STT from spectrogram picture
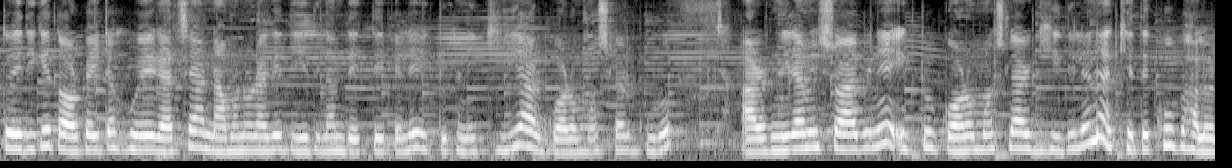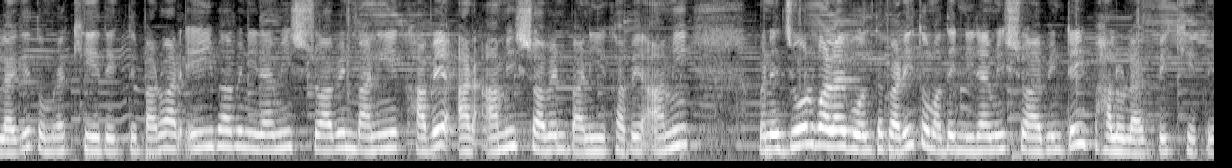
তো এদিকে তরকারিটা হয়ে গেছে, আর নামানোর আগে দিয়ে দিলাম দেখতে পেলে একটুখানি ঘি আর গরম মশলার গুঁড়ো। আর নিরামিষ সয়াবিনে একটু গরম মশলা আর ঘি দিলে না খেতে খুব ভালো লাগে, তোমরা খেয়ে দেখতে পারো। আর এইভাবে নিরামিষ সয়াবিন বানিয়ে খাবে, আর আমিষ সয়াবিন বানিয়ে খাবে, আমি মানে জোর গলায় বলতে পারি, তোমাদের নিরামিষ সয়াবিনটাই ভালো লাগবে খেতে।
